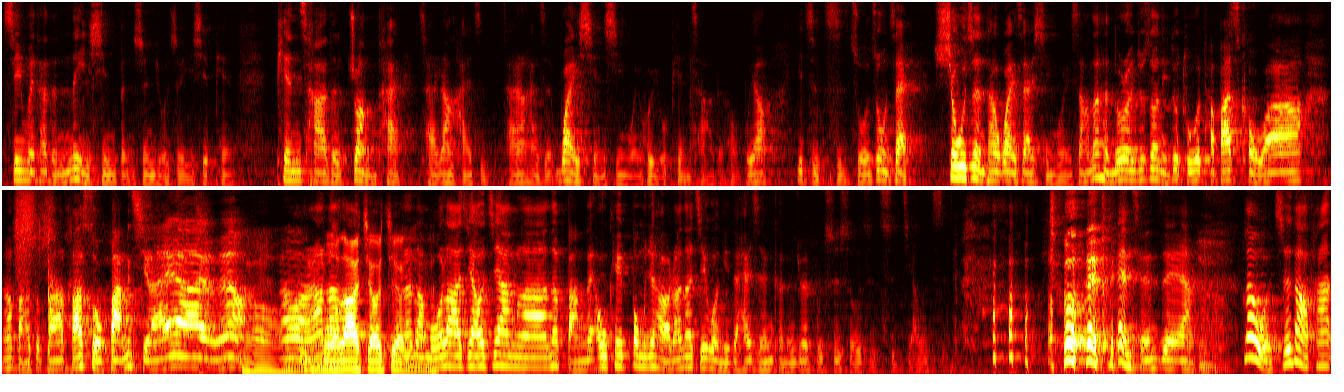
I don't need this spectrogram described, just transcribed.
是因为他的内心本身有着一些偏。偏差的状态，才让孩子，才让孩子外显行为会有偏差的哦，不要一直只着重在修正他外在行为上。那很多人就说，你就涂个 Tabasco 啊，然后把把把手绑起来啊，有没有？哦、然后抹辣椒酱，那那抹辣椒酱啦，那绑个 OK 绷就好了。那结果你的孩子很可能就会不吃手指，吃脚趾，就会变成这样。那我知道他，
